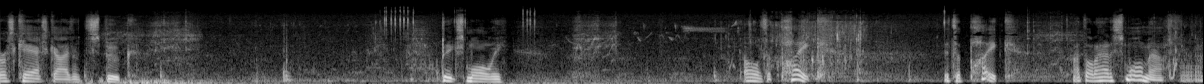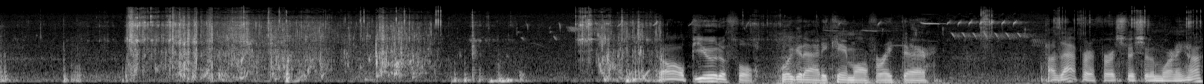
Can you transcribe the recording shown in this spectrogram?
First cast, guys, with the spook. Big smallie. Oh, it's a pike. It's a pike. I thought I had a smallmouth. Oh, beautiful. Look at that. He came off right there. How's that for the first fish of the morning, huh?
